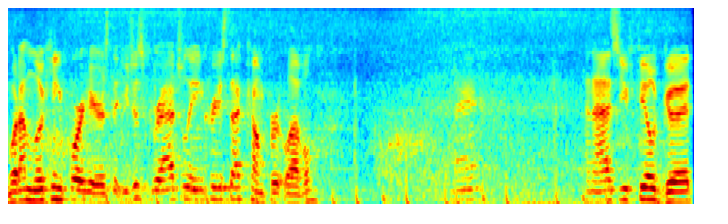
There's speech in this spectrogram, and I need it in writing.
what I'm looking for here is that you just gradually increase that comfort level. And as you feel good,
